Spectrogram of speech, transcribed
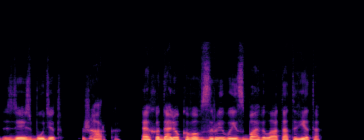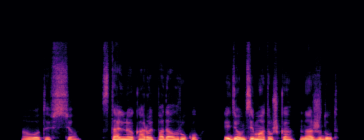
Здесь будет жарко. Эхо далекого взрыва избавило от ответа. Вот и все. Стальной король подал руку. Идемте, матушка, нас ждут.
